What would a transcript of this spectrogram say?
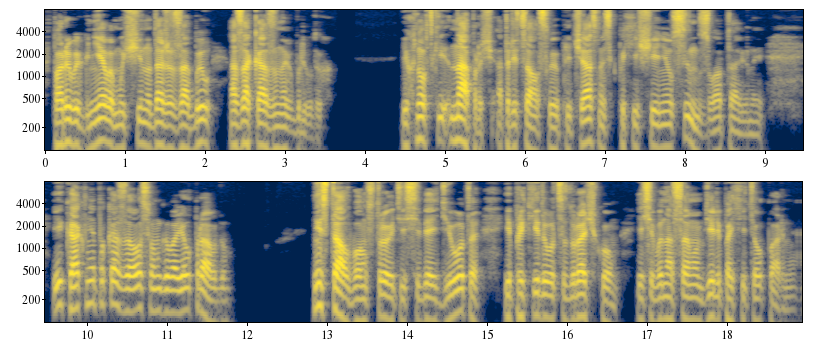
В порыве гнева мужчина даже забыл о заказанных блюдах. Юхновский напрочь отрицал свою причастность к похищению сына Золотавиной, и, как мне показалось, он говорил правду. Не стал бы он строить из себя идиота и прикидываться дурачком, если бы на самом деле похитил парня.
